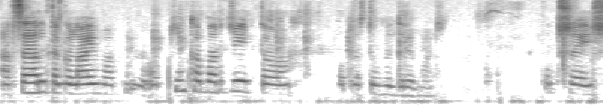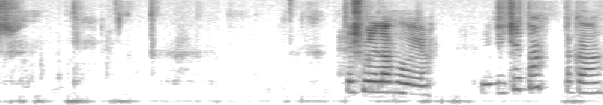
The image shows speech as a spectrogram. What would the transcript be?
A cel tego live'a, no, odcinka bardziej, to po prostu wygrywać. To przejść. Coś mnie laguje. Widzicie to? Taka...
